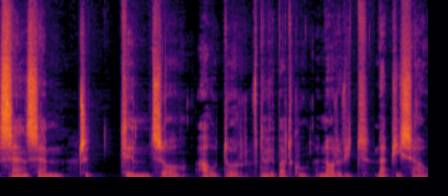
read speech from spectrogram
sensem czy tym, co autor, w tym wypadku Norwid, napisał.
